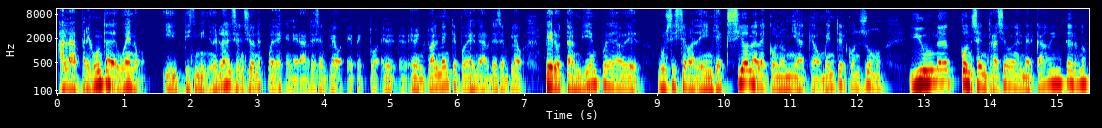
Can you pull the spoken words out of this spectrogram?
a la pregunta de, bueno, y disminuir las exenciones puede generar desempleo, efectu- e- e- eventualmente puede generar desempleo, pero también puede haber un sistema de inyección a la economía que aumente el consumo y una concentración en el mercado interno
